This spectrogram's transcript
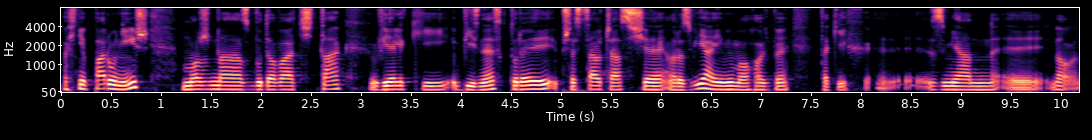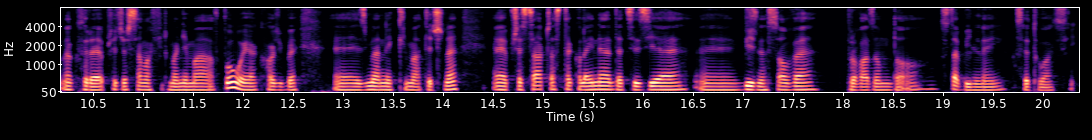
właśnie paru nisz można zbudować tak wielki biznes, który przez cały czas się rozwija i mimo choćby takich y, zmian, y, no, na które przecież sama firma nie ma wpływu, jak choćby zmiany klimatyczne, przez cały czas te kolejne decyzje biznesowe prowadzą do stabilnej sytuacji.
